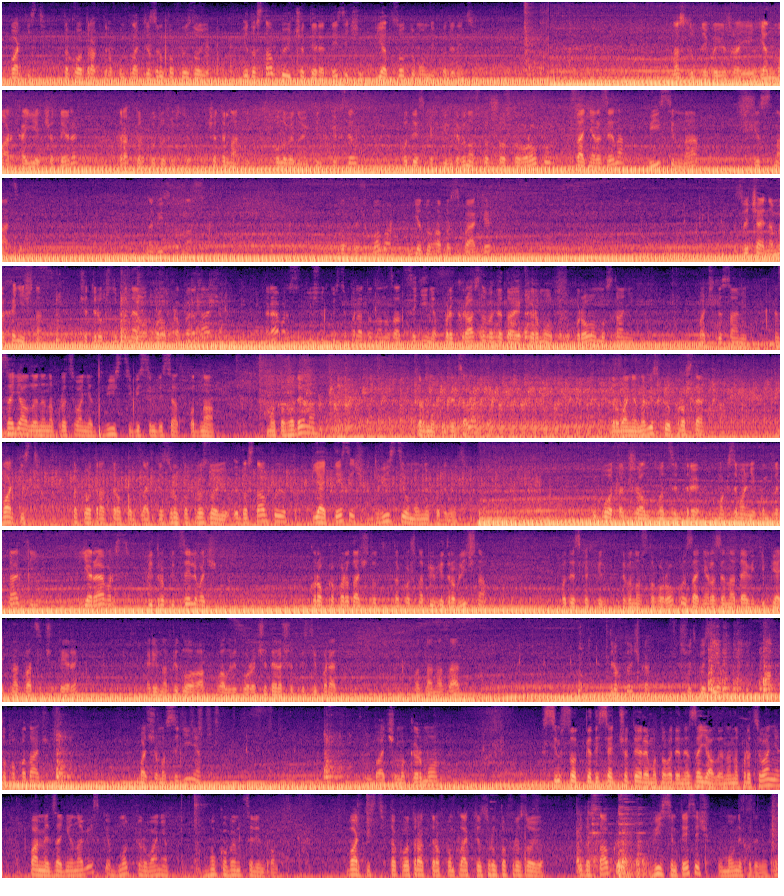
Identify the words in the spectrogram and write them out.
Вартість такого трактора в комплекті з рукофрезою і доставкою 4500 умовних одиниць. Наступний виїжджає Янмарка Є4, трактор потужністю 14,5 кінських сил. По дисках він 96-го року, задня резина 8 на 16 Навіска в нас. Двохточкова, є дуга безпеки. Звичайна механічна чотирьохступенева коробка передач. Реверс і швидкості вперед та назад. Сидіння прекрасно виглядає кермо в суперовому стані. Бачите самі. Заявлене напрацювання 281 мотогодина. Крутиться легко. Керування навіскою просте. Вартість такого трактора в комплекті з рукофрезою і доставкою 5200 умовних одиниць. Kubota GL 23 в максимальній комплектації. Є реверс, гідропідсилювач. Коробка передач тут також напівгідравлічна. По дисках він 90-го року, задня резина 9,5 на 24 Рівна підлога, вал відбору 4 швидкості вперед. Одна назад. Трьохточка, швидкоз'єм, автопопадач. Бачимо сидіння. Бачимо кермо. 754 мотогодини заявлене напрацювання, пам'ять задньої навіски, блок керування боковим циліндром. Вартість такого трактора в комплекті з ґрунтофрезою і доставкою 8 тисяч умовних одиниць.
